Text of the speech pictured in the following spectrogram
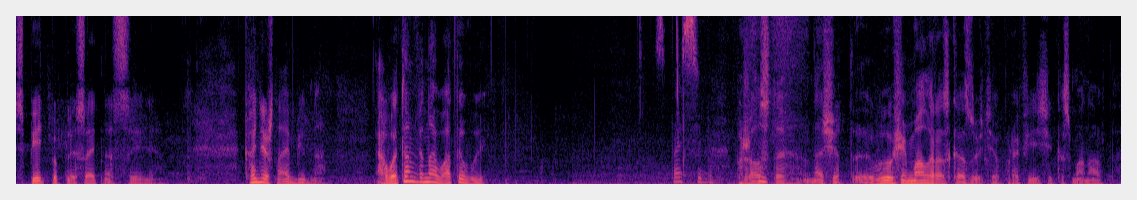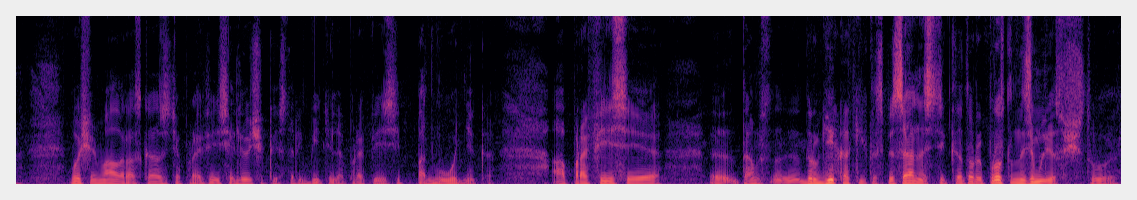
Спеть, поплясать на сцене. Конечно, обидно. А в этом виноваты вы. Спасибо. Пожалуйста, значит, вы очень мало рассказываете о профессии космонавта. Вы очень мало рассказываете о профессии летчика-истребителя, о профессии подводника, о профессии э, там, э, других каких-то специальностей, которые просто на Земле существуют.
